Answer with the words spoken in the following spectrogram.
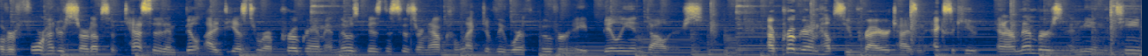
Over 400 startups have tested and built ideas through our program, and those businesses are now collectively worth over a billion dollars. Our program helps you prioritize and execute, and our members and me and the team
